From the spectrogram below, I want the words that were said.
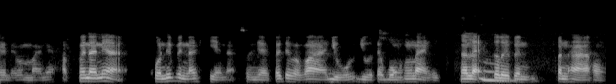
ยๆอะไรประมาณเนี้ยครับเพราะฉะนั้นเนี่ย คนที่เป็นนักเขียนอะ ส่วนใหญ่ก็จะแบบว่าอยู่อยู่แต่วงข้างในนั่นแหละก็เลยเป็นปัญหาของ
